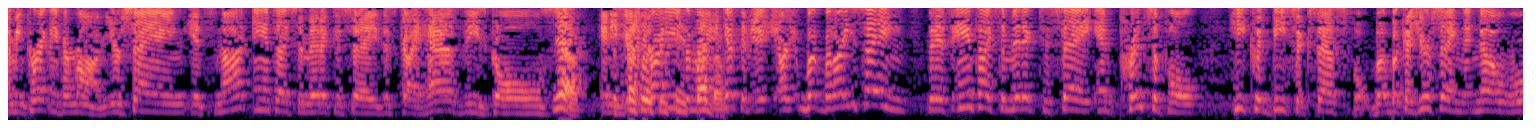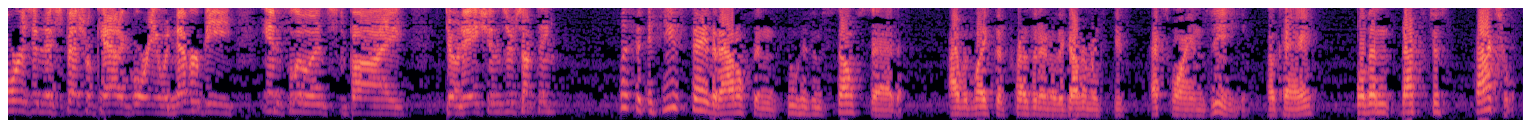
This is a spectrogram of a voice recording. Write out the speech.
I mean, correct me if I'm wrong. You're saying it's not anti-Semitic to say this guy has these goals. Yeah, and he's going to especially try to since use he the said money to them. get them. It- Are, but, but are you saying that it's anti-Semitic to say, in principle, he could be successful? But because you're saying that no, war is in this special category, it would never be influenced by donations or something. Listen, if you say that Adelson, who has himself said, I would like the president or the government to do X, Y, and Z, okay, well, then that's just factual.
